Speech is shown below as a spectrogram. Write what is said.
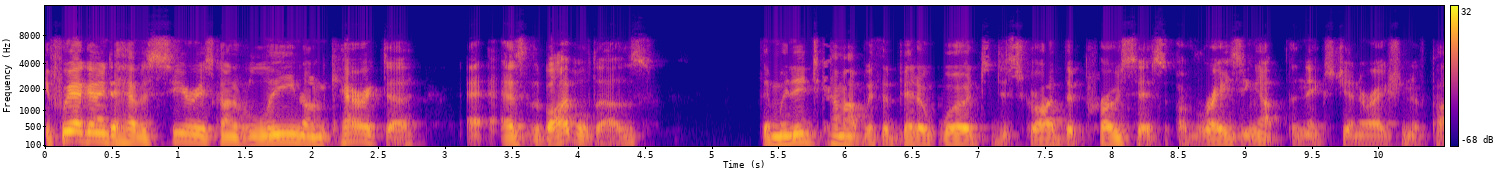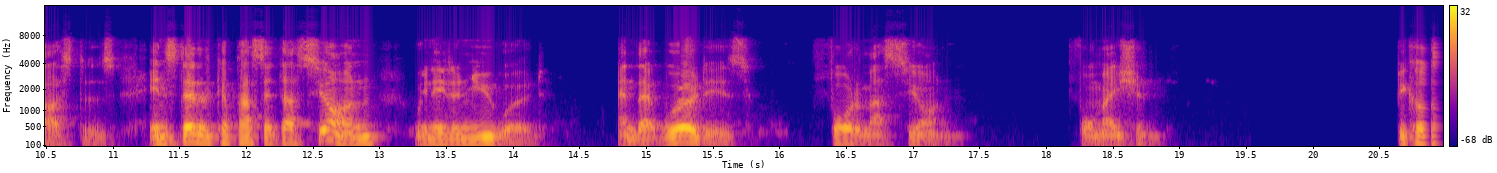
If we are going to have a serious kind of lean on character, as the Bible does, then we need to come up with a better word to describe the process of raising up the next generation of pastors. Instead of capacitación, we need a new word. And that word is formación, formation. Because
